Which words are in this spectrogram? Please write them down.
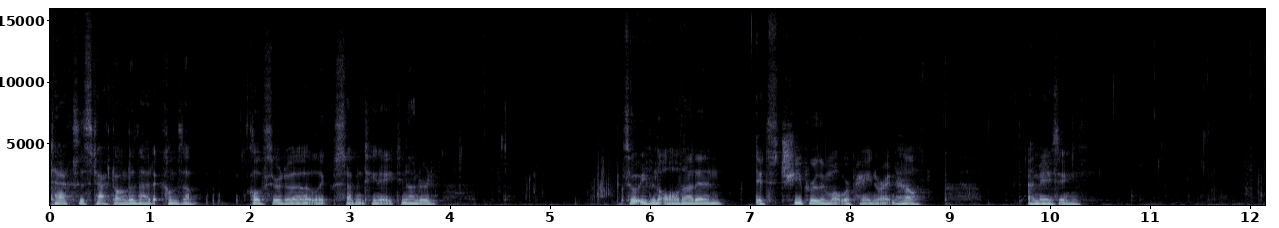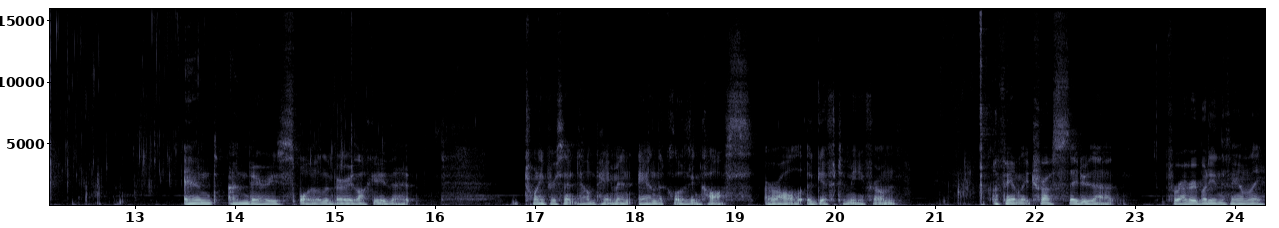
taxes tacked onto that. It comes up closer to like 17, 1800. So even all that in, it's cheaper than what we're paying right now. Amazing. And I'm very spoiled and very lucky that 20% down payment and the closing costs are all a gift to me from a family trust. They do that for everybody in the family.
